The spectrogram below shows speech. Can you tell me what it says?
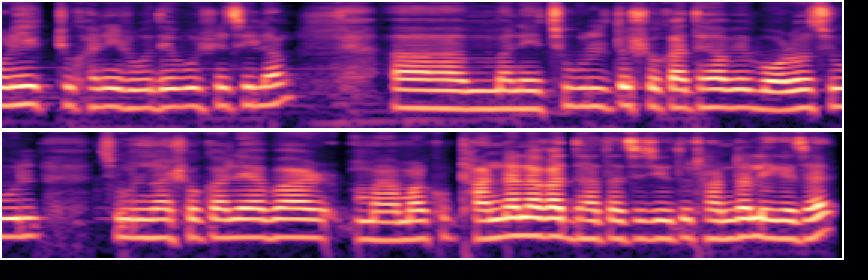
করে একটুখানি রোদে বসেছিলাম। মানে চুল তো শোকাতে হবে, বড় চুল চুল না শোকালে আবার আমার খুব ঠান্ডা লাগার ধাত আছে, যেহেতু ঠান্ডা লেগে যায়।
